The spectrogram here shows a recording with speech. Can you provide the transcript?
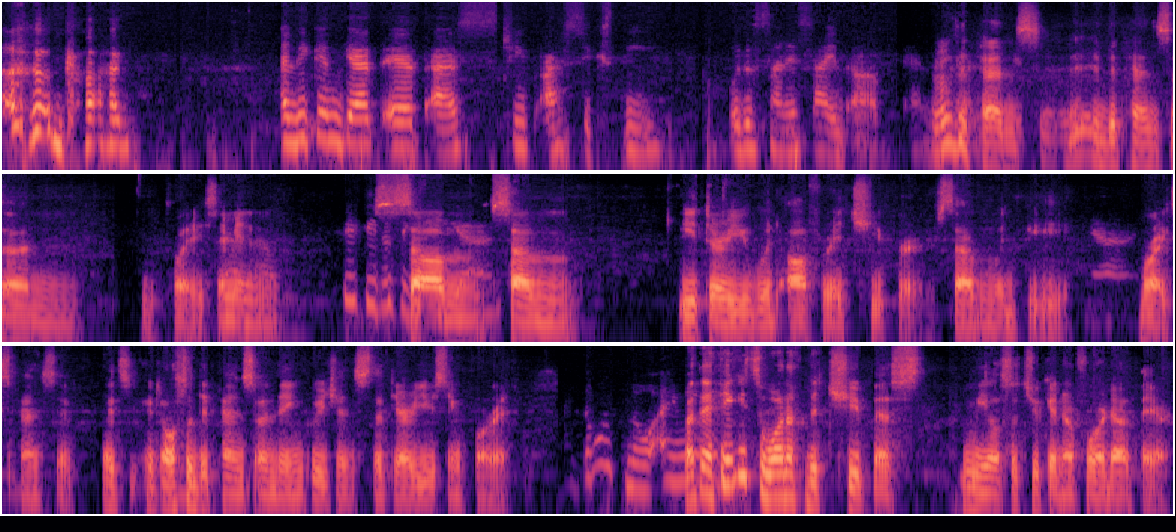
oh God. And you can get it as cheap as 60 with the sunny side up. And it depends. It depends on the place. I mean, 50 to 60, some yeah. some eatery would offer it cheaper. Some would be more expensive. It's it also depends on the ingredients that they're using for it. I don't know. I mean, But I think it's one of the cheapest meals that you can afford out there.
